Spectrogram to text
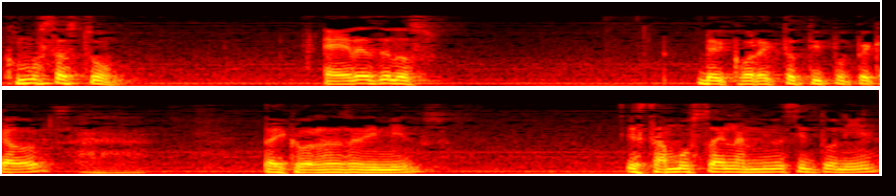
¿cómo estás tú? ¿Eres de los del correcto tipo de pecadores? ¿Recuerdas redimidos? ¿Estamos en la misma sintonía?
